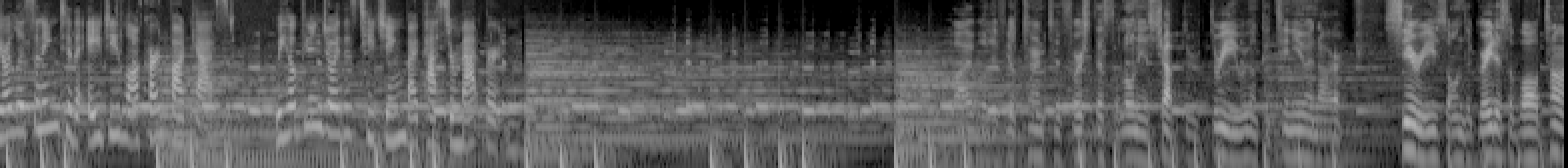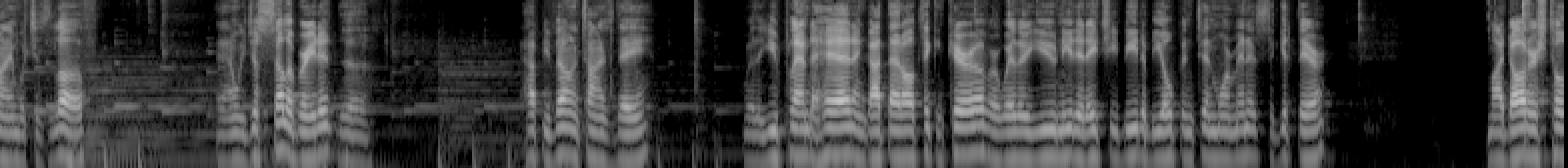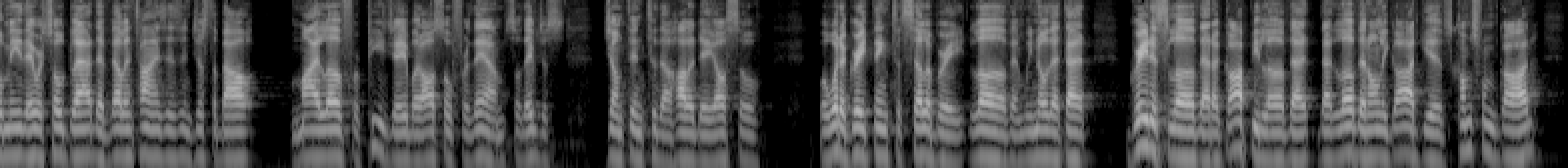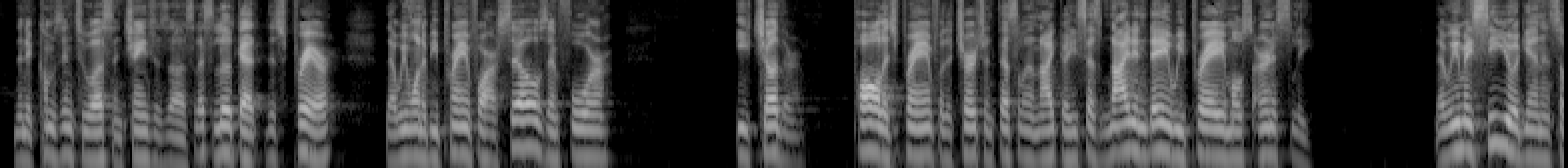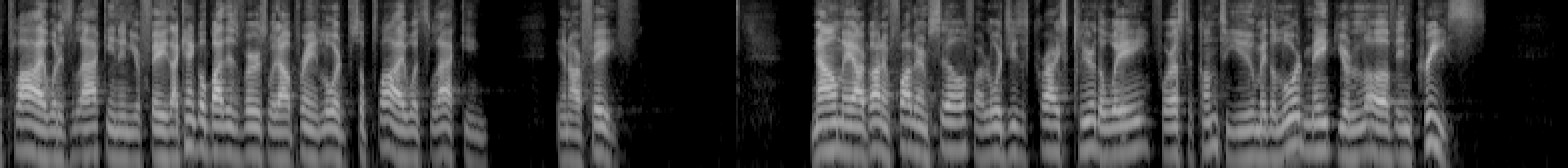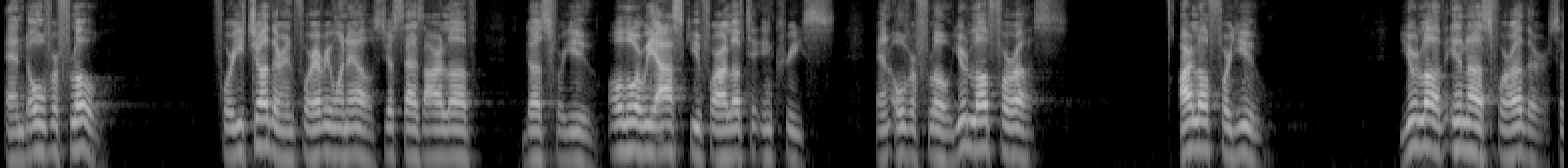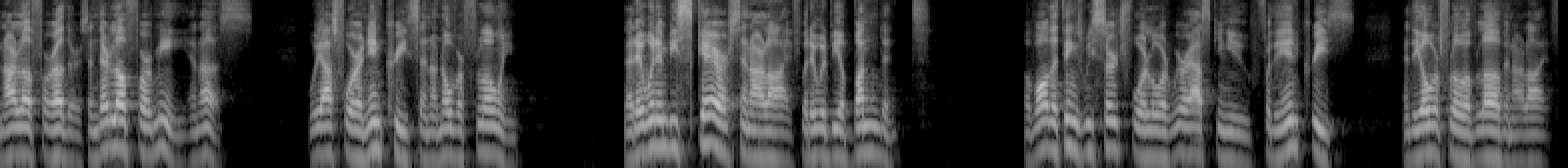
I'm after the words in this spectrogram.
You're listening to the AG Lockhart Podcast. We hope you enjoy this teaching by Pastor Matt Burton. Bible, if you'll turn to 1 Thessalonians chapter 3, we're going to continue in our series on the greatest of all time, which is love. And we just celebrated the Happy Valentine's Day. Whether you planned ahead and got that all taken care of, or whether you needed HEB to be open 10 more minutes to get there. My daughters told me they were so glad that Valentine's isn't just about my love for PJ, but also for them. So they've just jumped into the holiday also. But what a great thing to celebrate love. And we know that that greatest love, that agape love, that, that love that only God gives, comes from God. Then it comes into us and changes us. Let's look at this prayer that we want to be praying for ourselves and for each other. Paul is praying for the church in Thessalonica. He says, Night and day we pray most earnestly that we may see you again and supply what is lacking in your faith. I can't go by this verse without praying, Lord, supply what's lacking in our faith. Now may our God and Father Himself, our Lord Jesus Christ, clear the way for us to come to you. May the Lord make your love increase and overflow for each other and for everyone else, just as our love does for you. Oh Lord, we ask you for our love to increase and overflow. Your love for us, our love for you your love in us for others and our love for others and their love for me and us. We ask for an increase and an overflowing, that it wouldn't be scarce in our life, but it would be abundant. Of all the things we search for, Lord, we're asking you for the increase and the overflow of love in our life.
